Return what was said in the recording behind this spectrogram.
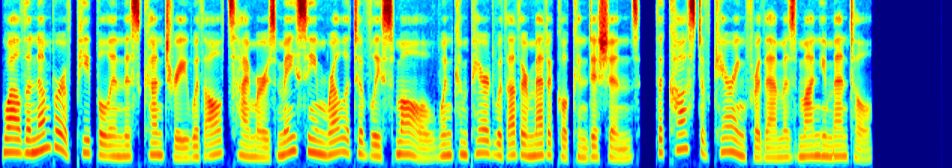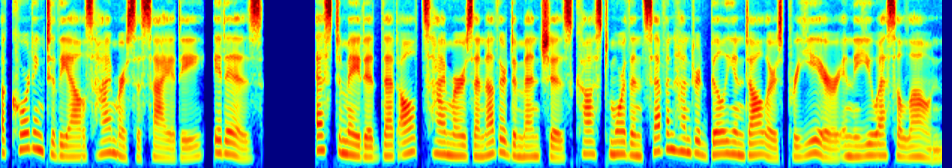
While the number of people in this country with Alzheimer's may seem relatively small when compared with other medical conditions, the cost of caring for them is monumental. According to the Alzheimer's Society, it is estimated that Alzheimer's and other dementias cost more than $700 billion per year in the U.S. alone.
